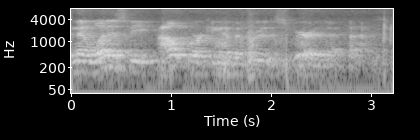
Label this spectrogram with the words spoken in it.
And then what is the outworking of the fruit of the Spirit in that text?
